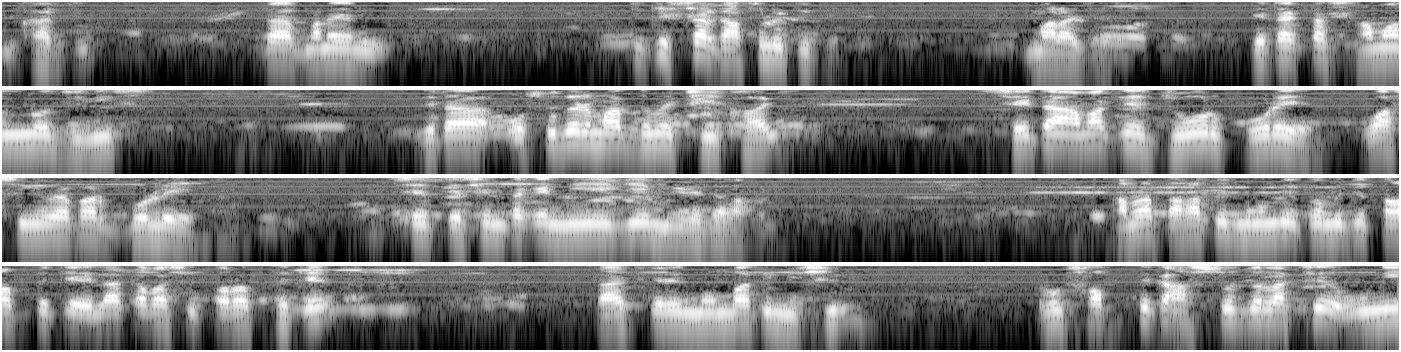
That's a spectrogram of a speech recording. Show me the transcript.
মুখার্জি এটা মানে চিকিৎসার গাফলতিতে মারা যায়। যেটা একটা সামান্য জিনিস, যেটা ওষুধের মাধ্যমে ঠিক হয়, সেটা আমাকে জোর করে ওয়াশিংয়ের ব্যাপার বলে সে পেশেন্টটাকে নিয়ে গিয়ে মেরে দেওয়া হলো। আমরা তারাপীঠ মন্দির কমিটির তরফ থেকে, এলাকাবাসীর তরফ থেকে আজকের এই মোমবাতি মিছিল। এবং সব থেকে আশ্চর্য লাগছে, উনি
